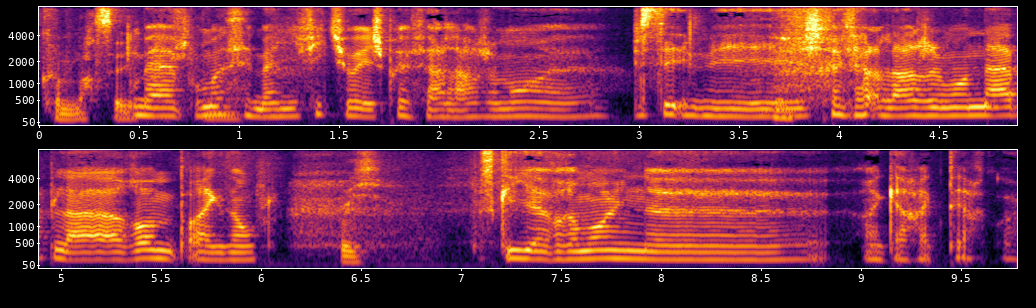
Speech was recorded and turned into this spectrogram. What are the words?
Comme Marseille. Bah, pour moi, c'est magnifique, tu vois, et je préfère largement, euh, je sais, mais je préfère largement Naples à Rome, par exemple. Oui. Parce qu'il y a vraiment une, euh, un caractère, quoi.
